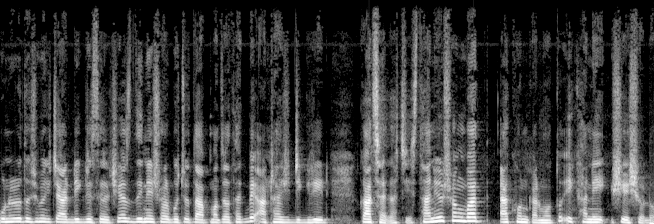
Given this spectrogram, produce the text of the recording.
পনেরো দশমিক চার ডিগ্রি সেলসিয়াস। দিনে সর্বোচ্চ তাপমাত্রা থাকবে আঠাশ ডিগ্রির কাছাকাছি। স্থানীয় সংবাদ এখনকার মতো এখানেই শেষ হলো।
